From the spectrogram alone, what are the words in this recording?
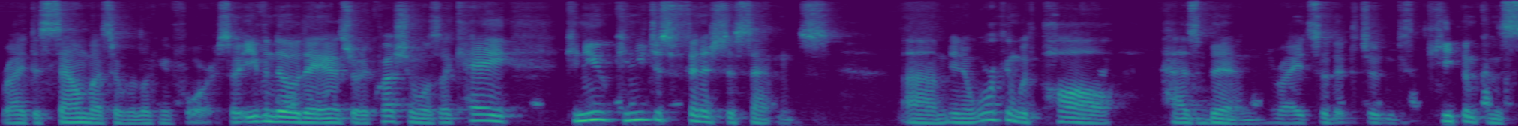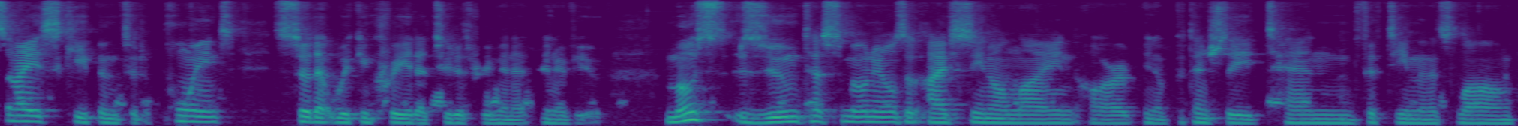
right? The sound bites that we're looking for. So even though the answer to the question was like, "Hey, can you can you just finish the sentence?" Um, you know, working with Paul has been right, so that to keep them concise, keep them to the point, so that we can create a two to three minute interview. Most Zoom testimonials that I've seen online are, you know, potentially 10, 15 minutes long.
